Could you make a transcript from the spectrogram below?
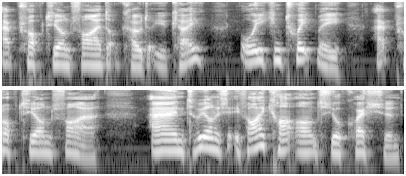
at propertyonfire.co.uk or you can tweet me at propertyonfire. And to be honest, if I can't answer your question,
